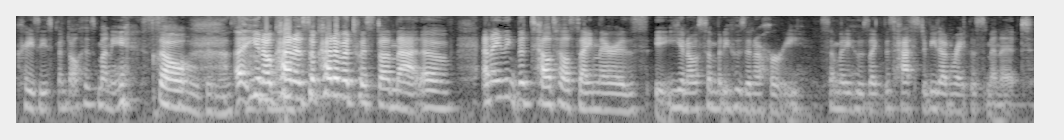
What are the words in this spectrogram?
crazy, spent all his money. So, oh, uh, you know, kind of so kind of a twist on that of, and I think the telltale sign there is, you know, somebody who's in a hurry, somebody who's like, this has to be done right this minute.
